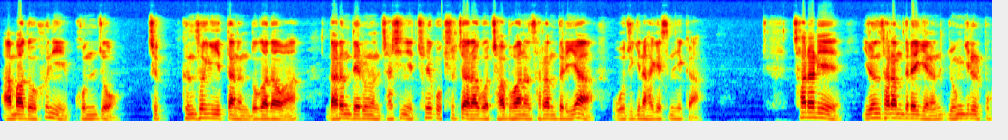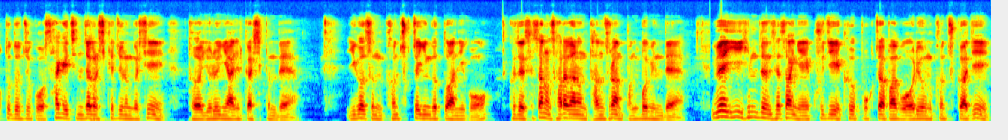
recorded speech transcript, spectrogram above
아마도 흔히 곤조, 즉 근성이 있다는 노가다와 나름대로는 자신이 최고 기술자라고 자부하는 사람들이야 오죽이나 하겠습니까? 차라리 이런 사람들에게는 용기를 북돋워 주고 사기 진작을 시켜주는 것이 더 요령이 아닐까 싶은데 이것은 건축적인 것도 아니고 그저 세상을 살아가는 단순한 방법인데 왜 이 힘든 세상에 굳이 그 복잡하고 어려운 건축까지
